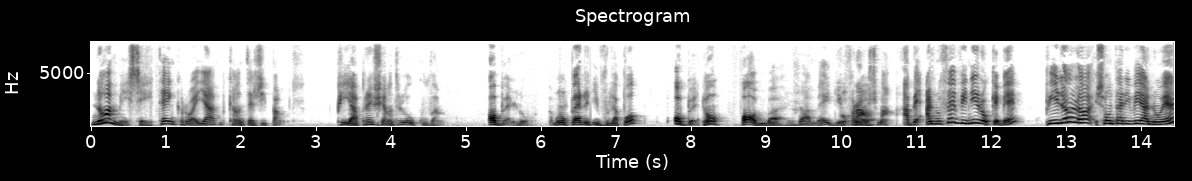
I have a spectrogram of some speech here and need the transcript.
Non, mais c'est incroyable quand j'y pense. Puis après, je suis entrée au couvent. Ah ben là, mon père, il voulait pas. Oh ben non. Oh ben jamais. Dit, Pourquoi? franchement. Ah ben, elle nous fait venir au Québec. Puis là, là, ils sont arrivés à Noël.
